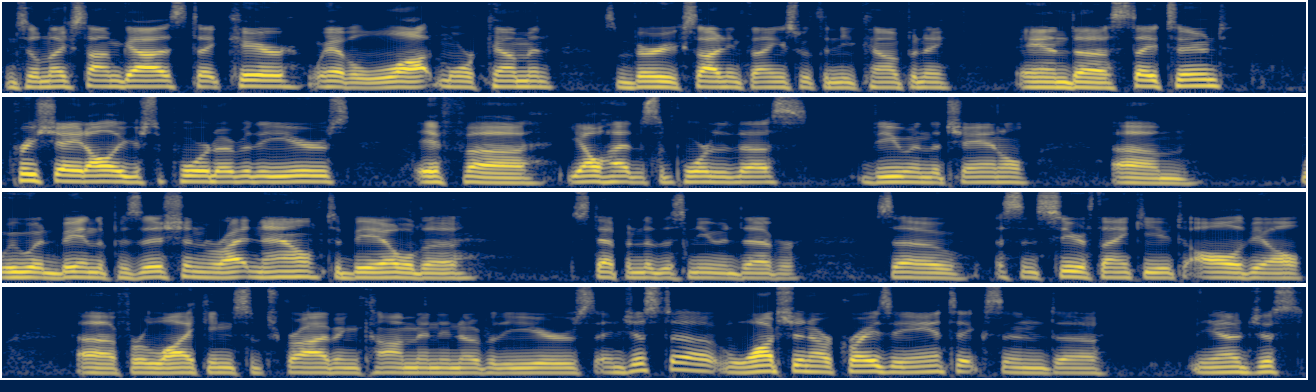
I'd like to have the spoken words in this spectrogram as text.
until next time, guys, take care. We have a lot more coming, some very exciting things with the new company. And uh, stay tuned. Appreciate all your support over the years. If uh, y'all hadn't supported us viewing the channel, um, we wouldn't be in the position right now to be able to step into this new endeavor. So a sincere thank you to all of y'all uh, for liking, subscribing, commenting over the years, and just uh, watching our crazy antics and, uh, you know, just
